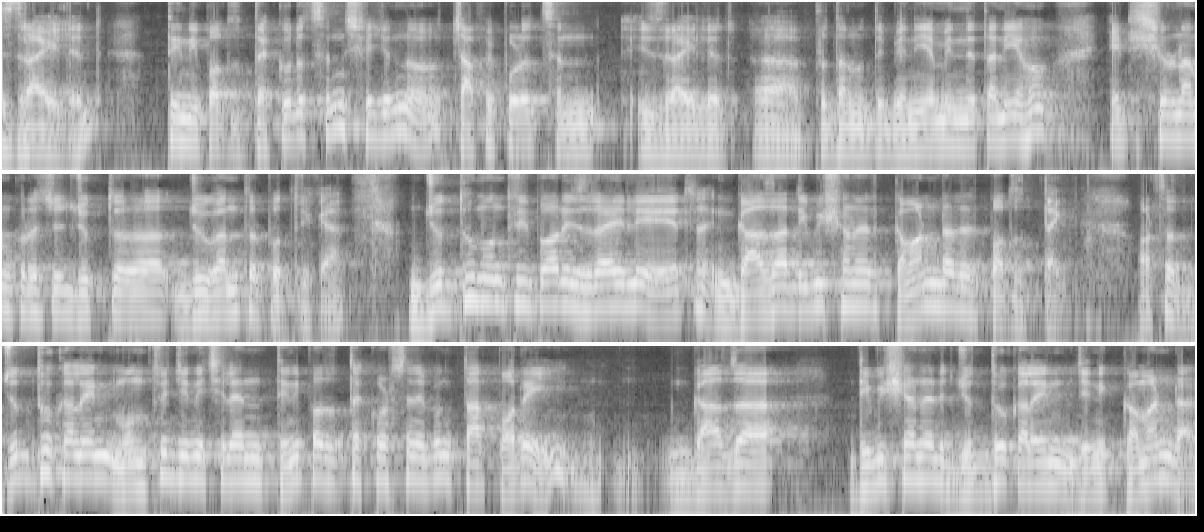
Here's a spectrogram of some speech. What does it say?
ইসরায়েলের, তিনি পদত্যাগ করেছেন সেই জন্য চাপে পড়েছেন ইসরায়েলের প্রধানমন্ত্রী বেনিয়ামিন নেতানিয়াহু। এটি শিরোনাম করেছে যুক্ত, যুগান্তর পত্রিকা। যুদ্ধমন্ত্রীর পর ইসরায়েলের গাজা ডিভিশনের কমান্ডারের পদত্যাগ। অর্থাৎ যুদ্ধকালীন মন্ত্রী যিনি ছিলেন, তিনি পদত্যাগ করছেন এবং তারপরেই গাজা ডিভিশনের যুদ্ধকালীন যিনি কমান্ডার,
